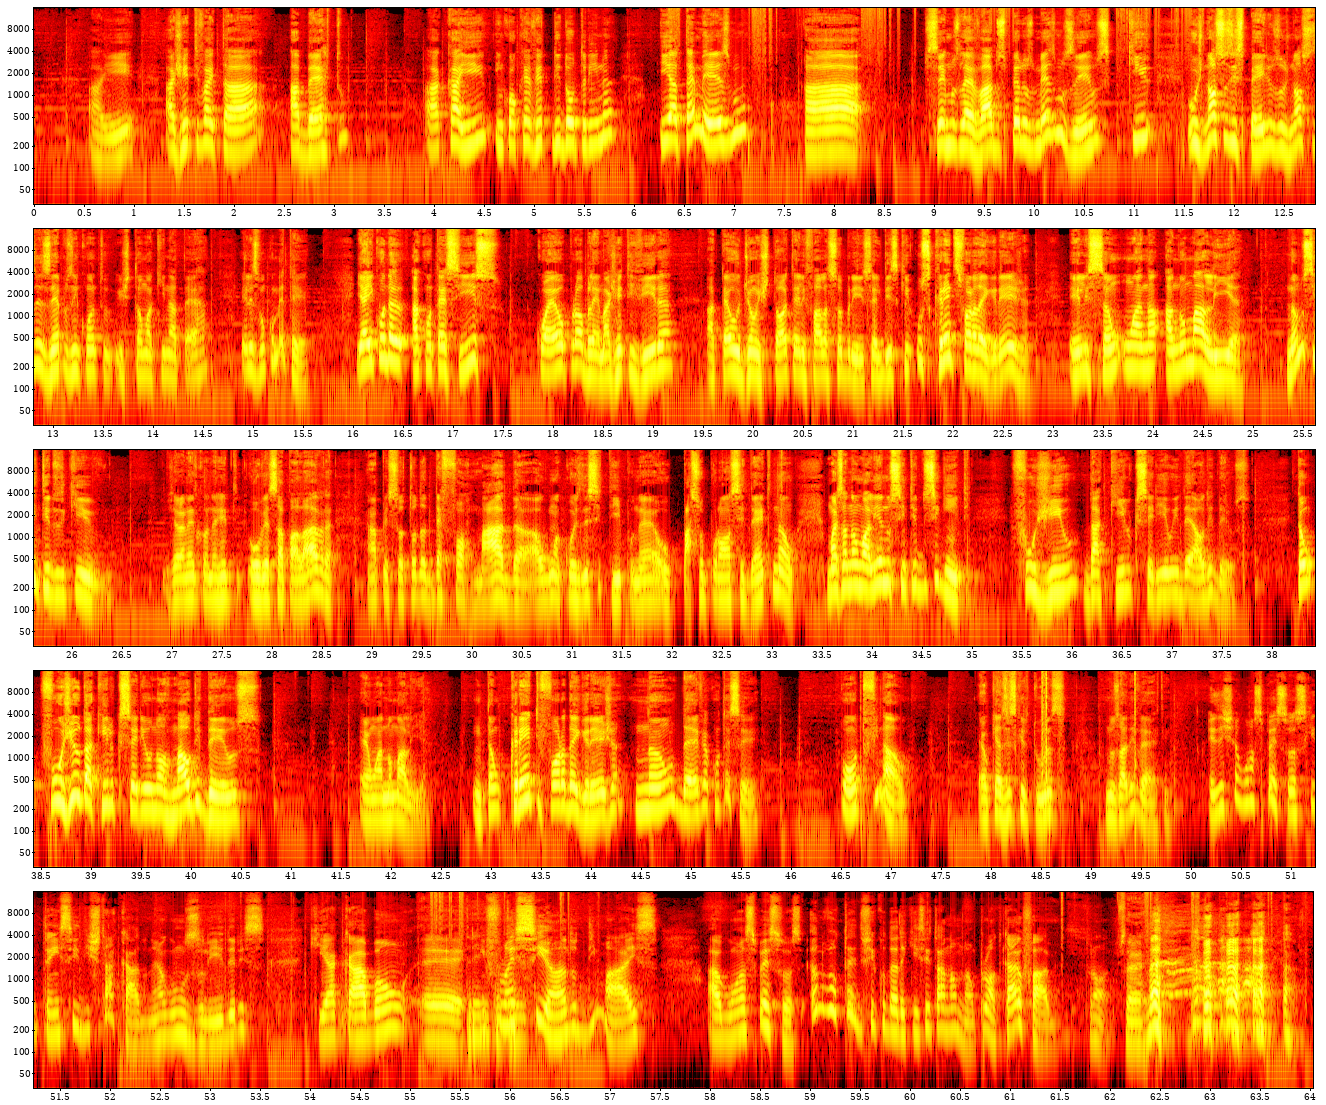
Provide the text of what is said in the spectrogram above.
aí a gente vai estar aberto a cair em qualquer evento de doutrina e até mesmo a sermos levados pelos mesmos erros que os nossos espelhos, os nossos exemplos enquanto estão aqui na Terra, eles vão cometer. E aí quando acontece isso, qual é o problema? A gente vira, até o John Stott, ele fala sobre isso, ele diz que os crentes fora da igreja, eles são uma ano- anomalia. Não no sentido de que, geralmente quando a gente ouve essa palavra, é uma pessoa toda deformada, alguma coisa desse tipo, né? Ou passou por um acidente, não. Mas anomalia no sentido do seguinte, fugiu daquilo que seria o ideal de Deus. Então, fugiu daquilo que seria o normal de Deus é uma anomalia. Então, crente fora da igreja não deve acontecer. Ponto final. É o que as escrituras nos advertem. Existem algumas pessoas que têm se destacado, né? Alguns líderes que acabam é, Treta, influenciando demais algumas pessoas. Eu não vou ter dificuldade aqui em citar nome, não. Pronto, Caio Fábio. Pronto. Certo?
